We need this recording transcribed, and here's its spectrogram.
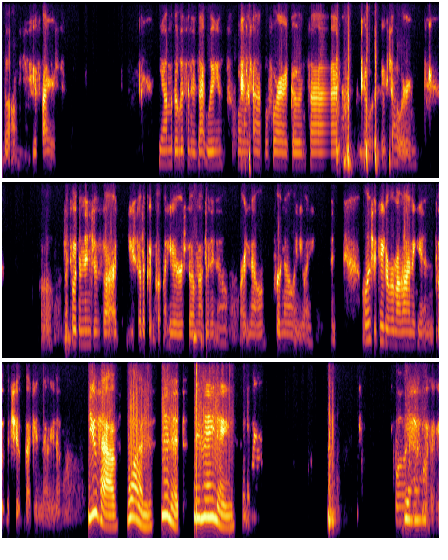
the um your fires. Yeah, I'm gonna go listen to Zach Williams one more time before I go inside, go go shower, and uh, I told the ninjas uh, you said I couldn't cut my hair, so I'm not doing it now, right now, for now anyway. And unless they take over my mind again and put the chip back in there, you know. You have one minute remaining. But Yeah. anyway,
